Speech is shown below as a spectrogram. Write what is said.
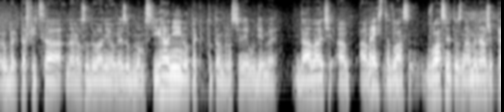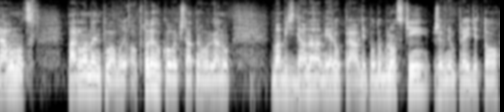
Roberta Fica na rozhodovanie o väzobnom stíhaní, no tak to tam proste nebudeme dávať a, a vlastne, vlastne to znamená, že právomoc parlamentu alebo ktoréhokoľvek štátneho orgánu má byť daná mierou pravdepodobnosti, že v ňom prejde to,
